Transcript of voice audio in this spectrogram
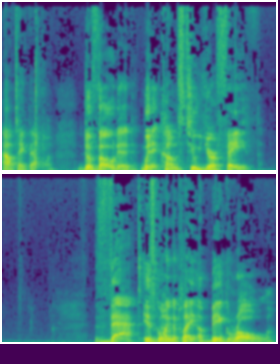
I'll take that one. Devoted when it comes to your faith, that is going to play a big role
